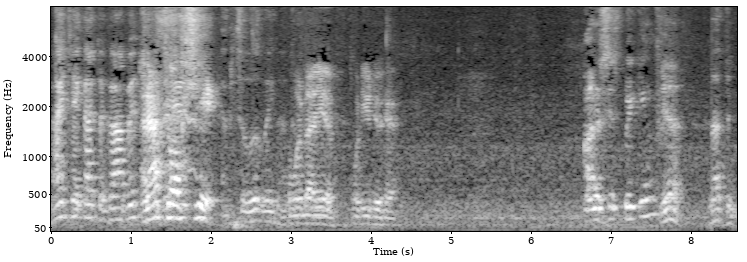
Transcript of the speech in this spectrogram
I take out the garbage. And I talk shit. Absolutely Well, what about you? What do you do here? Honestly speaking, Yeah. Nothing.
